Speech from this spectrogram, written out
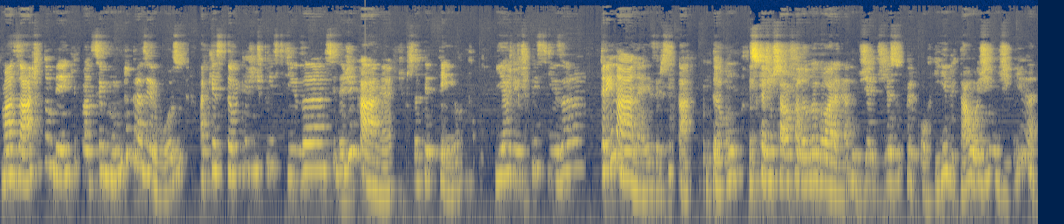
mas acho também que pode ser muito prazeroso. A questão é que a gente precisa se dedicar, né? A gente precisa ter tempo e a gente precisa treinar, né, exercitar. Então, isso que a gente estava falando agora, né, do dia a dia super corrido e tal, hoje em dia,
